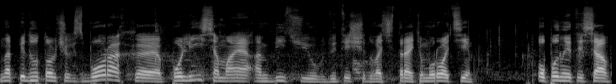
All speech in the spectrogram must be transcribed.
на підготовчих зборах. Е, Полісся має амбіцію в 2023 році опинитися в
